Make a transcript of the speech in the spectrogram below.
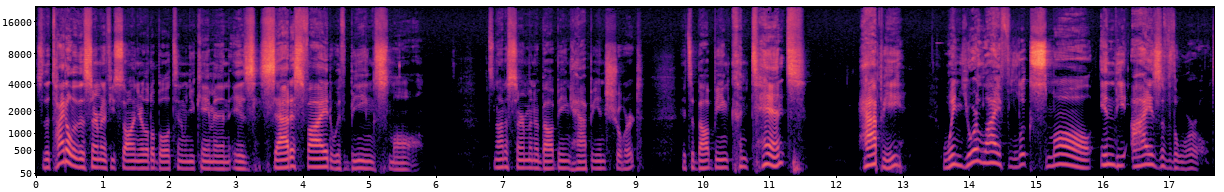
So, the title of this sermon, if you saw in your little bulletin when you came in, is Satisfied with Being Small. It's not a sermon about being happy and short. It's about being content, happy, when your life looks small in the eyes of the world.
